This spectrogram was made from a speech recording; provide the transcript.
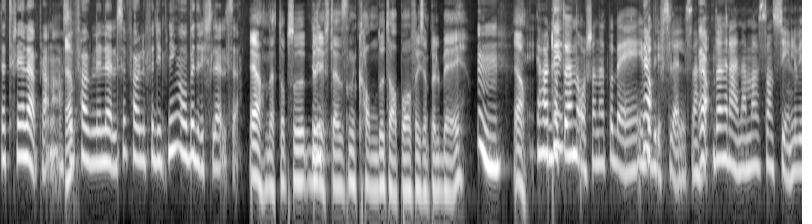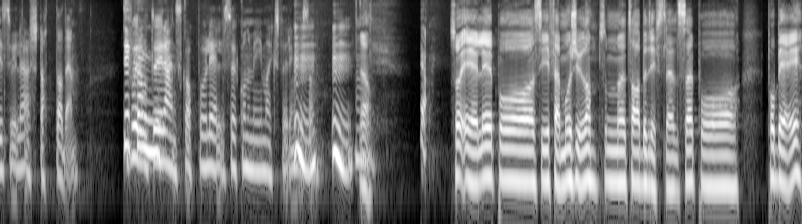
Det er tre læreplaner. Altså Ja. faglig ledelse, faglig fordypning og bedriftsledelse. Ja, nettopp. Så bedriftsledelsen kan du ta på f.eks. BI. Mm. Ja. Jeg har tatt en årsenhet på BI i Ja. bedriftsledelse. Ja. Den regner jeg med sannsynligvis ville erstatta den. I Det forhold til regnskap og ledelse, økonomi, markedsføring. Mm, Liksom. mm. ja. Ja. Så Eli på si 25, da, som tar bedriftsledelse på, på BI,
